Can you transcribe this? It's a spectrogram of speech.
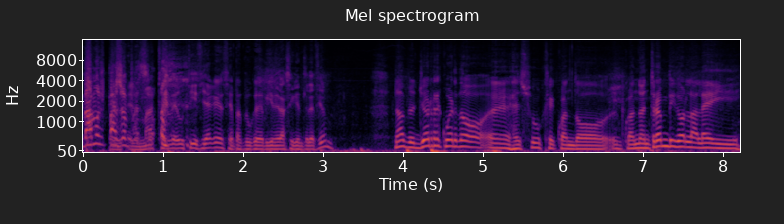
Vamos paso a el- El paso. máster de justicia que sepas tú que viene la siguiente elección. No, pero yo recuerdo, eh, Jesús, que cuando, cuando entró en vigor la ley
